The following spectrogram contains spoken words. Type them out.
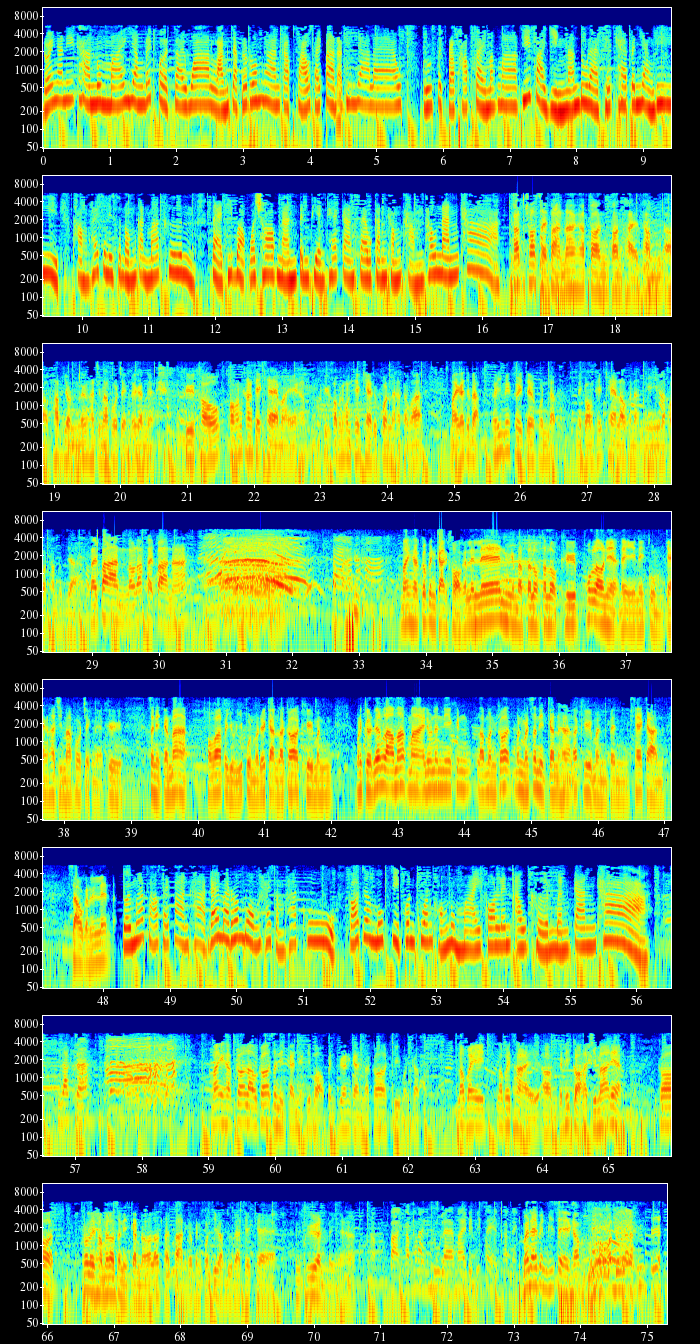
โดยงานนี้ค่ะหนุ่มไม้ยังได้เปิดใจว่าหลังจากได้ร่วมงานกับสาวสายป่านอภิญญาแล้ว รู้สึกประทับใจมากๆ ที่ฝ่ายหญิงนั้นดูแลเทคแคร์เป็นอย่างดีทำให้สนิทสนมกันมากขึ้น แต่ที่บอกว่าชอบนั้นเป็นเพียงแค่การแซวกันขำๆเท่านั้นค่ะ ครับชอบสายพานมากครับ ตอนตอนถ่ายทำภาพยนตร์เรื่องฮาชิมะโปรเจกต์ด้วยกันเนี่ยคือเขาเขาค่อนข้าง take care ไหมครับคือเขาเป็นคน take care ทุกคนนะฮะแต่ว่า ไมค์ก็จะแบบเฮ้ยไม่เคยเจอคนแบบในกอง take care เราขนาดนี้แล้วเขาทำทุกอย่าง สายป่านเรารักสายป่านนะไม่ครับก็เป็นการขอกันเล่นๆแบบตลกๆ คือพวกเราเนี่ยในในกลุ่มแก๊งฮาชิมะโปรเจกต์เนี่ยคือสนิทกันมาก เพราะว่าไปอยู่ญี่ปุ่นมาด้วยกัน แล้วก็คือมันมันเกิดเรื่องราวมากมายนู่นนั่นนี่ขึ้นแล้วมันก็มันเหมือนสนิทกันนะฮะแล้วคือมันเป็นแค่การ แซวกันเล่นๆ โดยเมื่อสาวสายป่านค่ะ ได้มาร่วมวงให้สัมภาษณ์คู่ ก็เจอมุกจีบกวนๆของหนุ่มไม้ก็เล่นเอาเขินเหมือนกันค่ะ ที่รักจ๊ะไม่ครับก็เราก็สนิทกันอย่างที่บอกเป็นเพื่อนกัน แล้วก็คือเหมือนกับ เราไปเราไปถ่ายเอิ่มกันที่เกาะฮาจิมะเนี่ย ก็ ก็เลยทำให้เราสนิทกันเนาะแล้วสายป่านก็เป็นคนที่แบบดูแลเทคแคร์เพื่อนๆอะไรอย่างเงี้ยฮะป่านครับทำไมถึงดูแลไม้เป็นพิเศษครับในไม่ได้เป็นพิเศษครับผมบอกว่าดูแลเพื่อน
